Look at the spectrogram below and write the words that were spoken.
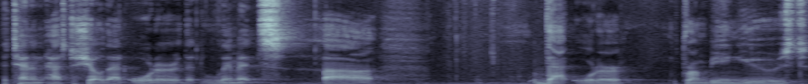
the tenant has to show that order that limits uh, that order from being used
